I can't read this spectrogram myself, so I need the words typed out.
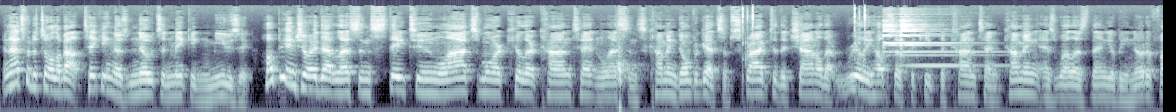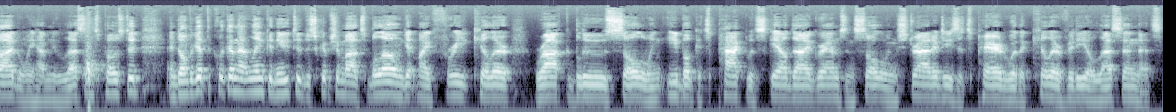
And that's what it's all about, taking those notes and making music. Hope you enjoyed that lesson. Stay tuned. Lots more killer content and lessons coming. Don't forget, subscribe to the channel. That really helps us to keep the content coming, as well as then you'll be notified when we have new lessons posted. And don't forget to click on that link in the YouTube description box below and get my free killer rock blues soloing ebook. It's packed with scale diagrams and soloing strategies. It's paired with a killer video lesson that's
